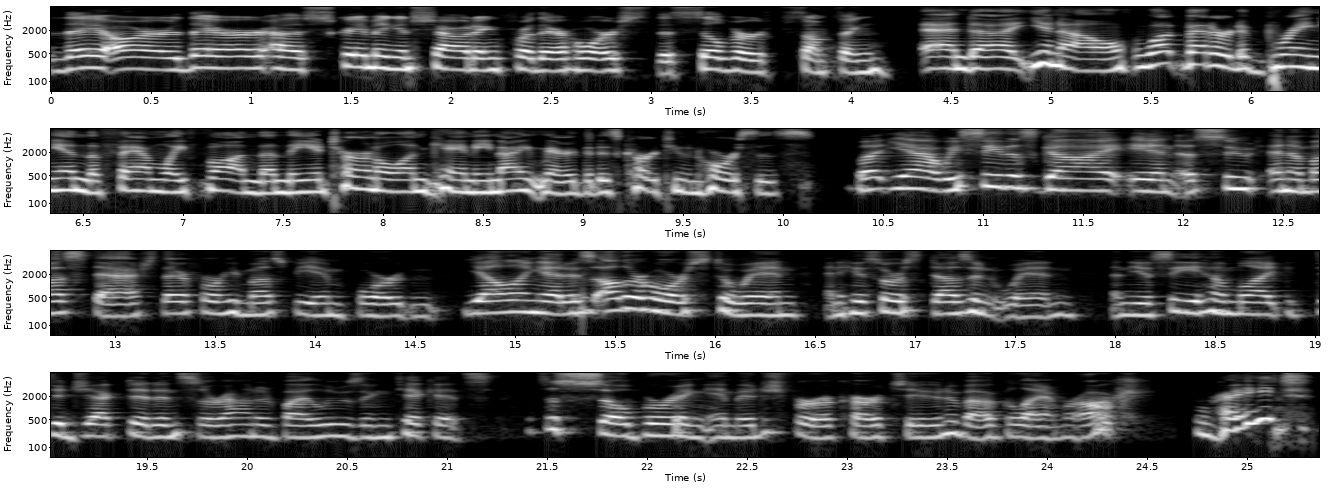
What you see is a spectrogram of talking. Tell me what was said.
they are there uh, screaming and shouting for their horse, the silver something. And, uh, you know, what better to bring in the family fun than the eternal uncanny nightmare that is cartoon horses? But yeah, we see this guy in a suit and a mustache, therefore he must be important, yelling at his other horse to win, and his horse doesn't win. And you see him like dejected and surrounded by losing tickets. It's a sobering image for a cartoon about glam rock. Right?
